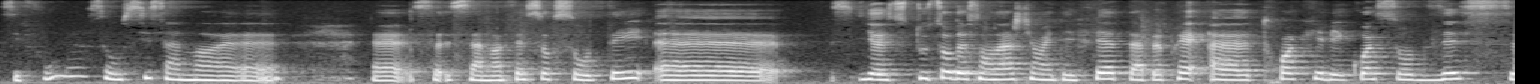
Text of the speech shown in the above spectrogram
C'est fou, là. Ça aussi, ça m'a euh, euh, ça, m'a fait sursauter. Euh, il y a toutes sortes de sondages qui ont été faits. À peu près 3 Québécois sur 10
